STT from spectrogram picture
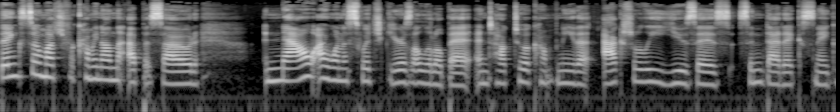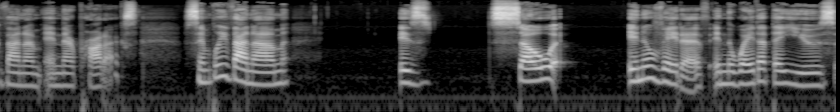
Thanks so much for coming on the episode. Now I want to switch gears a little bit and talk to a company that actually uses synthetic snake venom in their products. Simply Venom is so innovative in the way that they use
